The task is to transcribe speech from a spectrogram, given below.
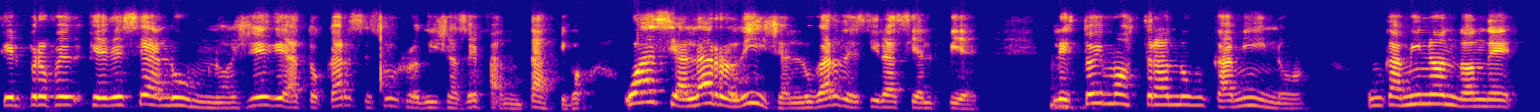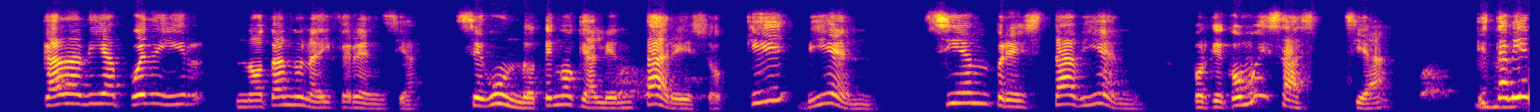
que, el que ese alumno llegue a tocarse sus rodillas es fantástico, o hacia la rodilla en lugar de decir hacia el pie. Le estoy mostrando un camino, un camino en donde cada día puede ir notando una diferencia. Segundo, tengo que alentar eso. Qué bien, siempre está bien, porque como es hacia, está bien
